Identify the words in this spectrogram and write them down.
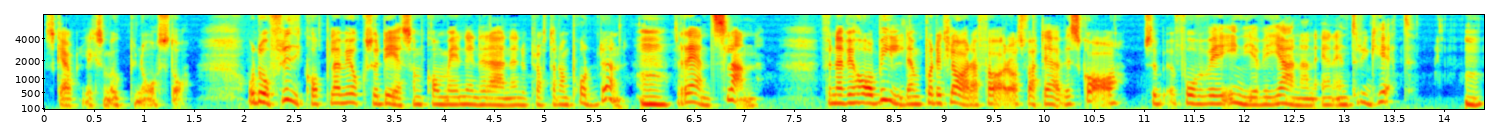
ska liksom uppnås då. Och då frikopplar vi också det som kommer in i det där när du pratade om podden. Mm. Rädslan. För när vi har bilden på det klara för oss vart det är vi ska så får vi, inger vi hjärnan en, en trygghet. Mm.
